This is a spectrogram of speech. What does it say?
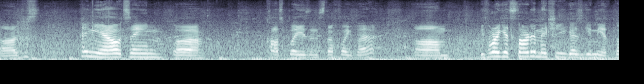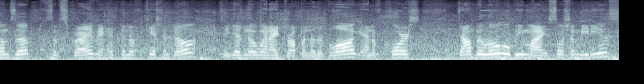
Uh, just hanging out, saying uh, cosplays and stuff like that. Um, before I get started, make sure you guys give me a thumbs up, subscribe, and hit the notification bell so you guys know when I drop another vlog. And of course, down below will be my social medias.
